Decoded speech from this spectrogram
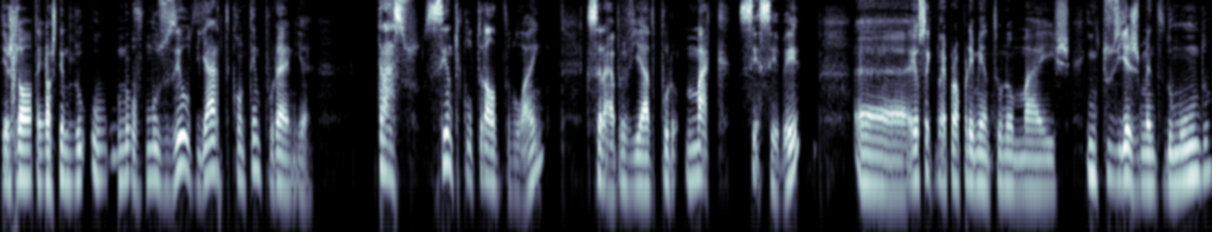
desde ontem nós temos o, o, novo Museu de Arte Contemporânea, traço Centro Cultural de Belém, que será abreviado por MAC-CCB. Uh, eu sei que não é propriamente o nome mais entusiasmante do mundo,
